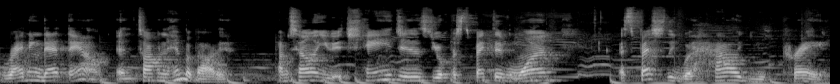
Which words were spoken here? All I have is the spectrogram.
writing that down and talking to him about it. I'm telling you, it changes your perspective. One, especially with how you pray,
